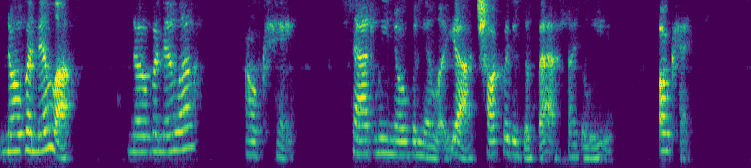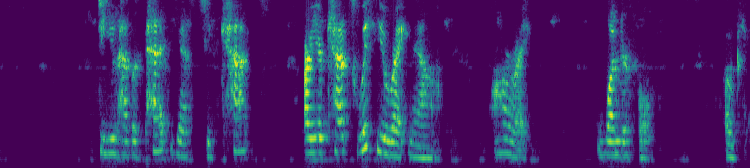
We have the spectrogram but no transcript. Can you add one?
No vanilla. No vanilla? Okay. Sadly, no vanilla. Yeah, chocolate is the best, I believe. Okay. Do you have a pet? Yes, two cats. Are your cats with you right now? All right. Wonderful. Okay.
